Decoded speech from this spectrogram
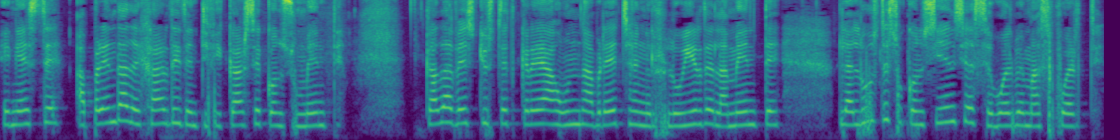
en este, aprenda a dejar de identificarse con su mente. Cada vez que usted crea una brecha en el fluir de la mente, la luz de su conciencia se vuelve más fuerte.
